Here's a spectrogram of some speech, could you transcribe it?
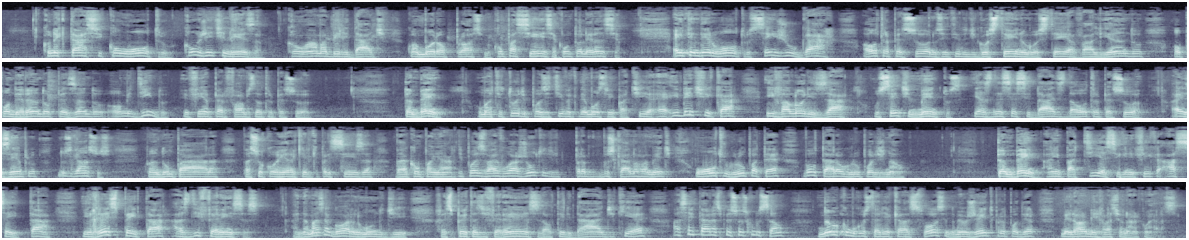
conectar-se com o outro com gentileza, com amabilidade, com amor ao próximo, com paciência, com tolerância. É entender o outro sem julgar a outra pessoa no sentido de gostei, não gostei, avaliando ou ponderando ou pesando ou medindo, enfim, a performance da outra pessoa. Também uma atitude positiva que demonstra empatia é identificar e valorizar os sentimentos e as necessidades da outra pessoa. A exemplo dos gansos, quando um para, vai socorrer aquele que precisa, vai acompanhar, depois vai voar junto para buscar novamente um outro grupo até voltar ao grupo original. Também a empatia significa aceitar e respeitar as diferenças. Ainda mais agora, no mundo de respeito às diferenças, alteridade, que é aceitar as pessoas como são, não como gostaria que elas fossem, do meu jeito, para eu poder melhor me relacionar com elas.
